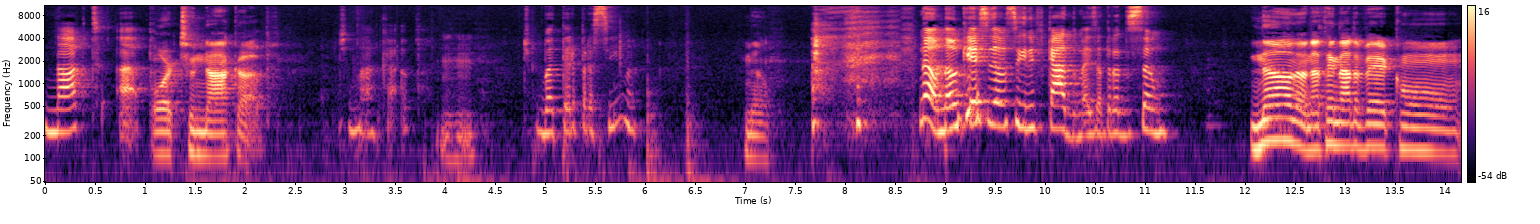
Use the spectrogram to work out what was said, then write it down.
Knocked up. Or to knock up. To knock up. Tipo, bater pra cima? Não. Não, não que esse é o significado, mas a tradução. Não, não, não tem nada a ver com.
